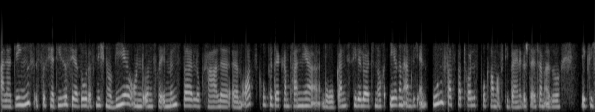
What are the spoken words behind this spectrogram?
allerdings ist es ja dieses Jahr so, dass nicht nur wir und unsere in Münster lokale ähm, Ortsgruppe der Kampagne, wo ganz viele Leute noch ehrenamtlich ein unfassbar tolles Programm auf die Beine gestellt haben. Also wirklich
